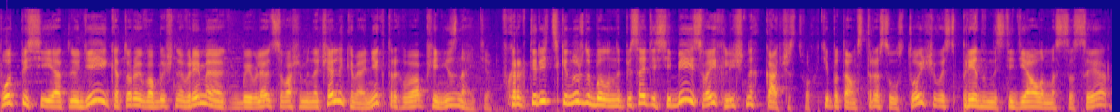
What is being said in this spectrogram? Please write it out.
подписи от людей, которые в обычное время как бы являются вашими начальниками, а некоторых вы вообще не знаете. В характеристике нужно было написать о себе и своих личных качествах, типа там стрессоустойчивость, преданность идеалам СССР.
